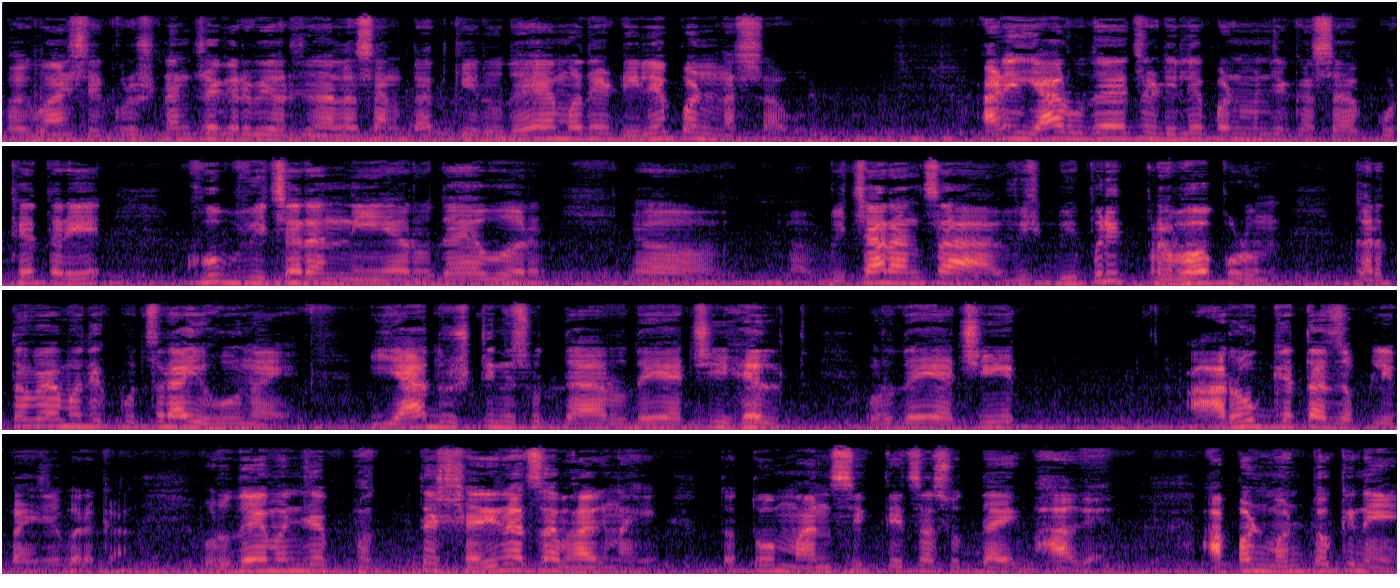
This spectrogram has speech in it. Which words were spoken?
भगवान श्रीकृष्णांच्या गर्भी अर्जुनाला सांगतात की हृदयामध्ये ढिलेपण नसावं. आणि या हृदयाचं ढिलेपण म्हणजे कसं? कुठेतरी खूप विचारांनी या हृदयावर विचारांचा वि- विपरीत प्रभाव पडून कर्तव्यामध्ये कुचराई होऊ नये. या दृष्टीने सुद्धा हृदयाची हेल्थ हृदयाची आरोग्यता जपली पाहिजे बरं का. हृदय म्हणजे फक्त शरीराचा भाग नाही तर तो मानसिकतेचा सुद्धा एक भाग आहे. आपण म्हणतो की नाही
